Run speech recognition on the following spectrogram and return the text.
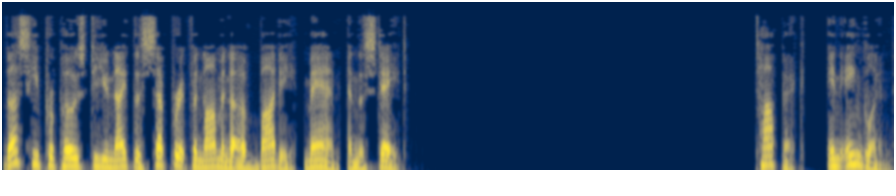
Thus he proposed to unite the separate phenomena of body, man, and the state. In England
